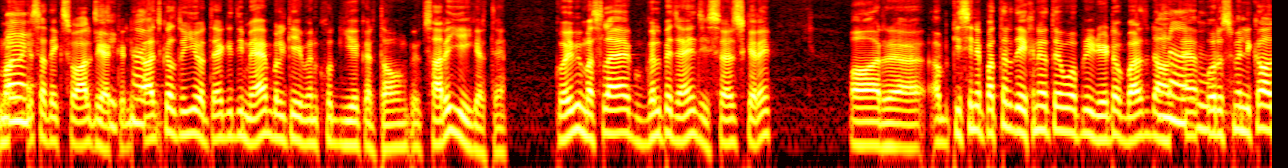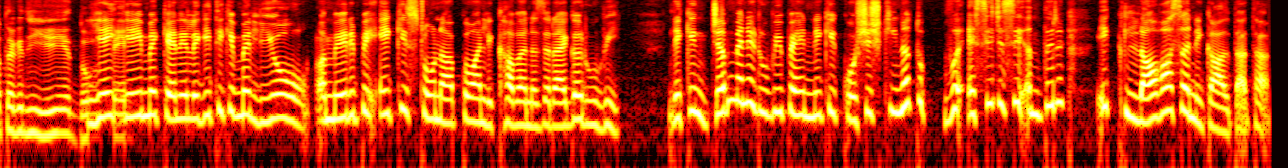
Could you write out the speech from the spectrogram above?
मैं के साथ एक सवाल भी ऐड कर हाँ। आजकल तो ये होता है कि मैं बल्कि इवन खुद ये करता हूँ सारे यही करते हैं। कोई भी मसला है गूगल पे जाएँ जी सर्च करें। और अब किसी ने पत्थर देखने होते हैं वो अपनी डेट ऑफ़ बर्थ डालता है और उसमें लिखा होता है कि जी ये दो ये यही मैं कहने लगी थी कि मैं लियो हूँ और मेरे पे एक ही स्टोन आपको वहाँ लिखा हुआ नज़र आएगा रूबी लेकिन जब मैंने रूबी पहनने की कोशिश की ना तो वो ऐसे जैसे अंदर एक लावा सा निकालता था।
